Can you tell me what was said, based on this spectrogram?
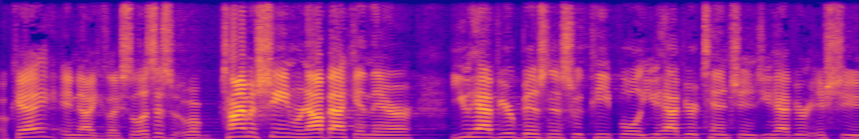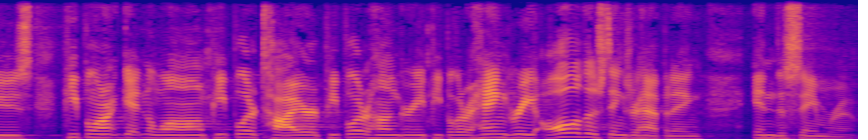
Okay? And like, so let's just, uh, time machine, we're now back in there. You have your business with people, you have your tensions, you have your issues. People aren't getting along, people are tired, people are hungry, people are hangry. All of those things are happening in the same room.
